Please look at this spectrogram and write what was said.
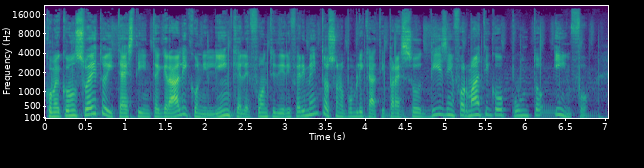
Come consueto, i testi integrali con i link e le fonti di riferimento sono pubblicati presso disinformatico.info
